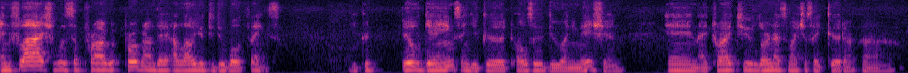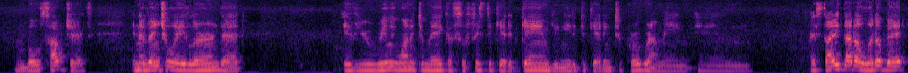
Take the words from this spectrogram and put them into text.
And Flash was a prog- program that allowed you to do both things. You could build games and you could also do animation and I tried to learn as much as I could uh, on both subjects. And eventually I learned that if you really wanted to make a sophisticated game, you needed to get into programming. And I studied that a little bit,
